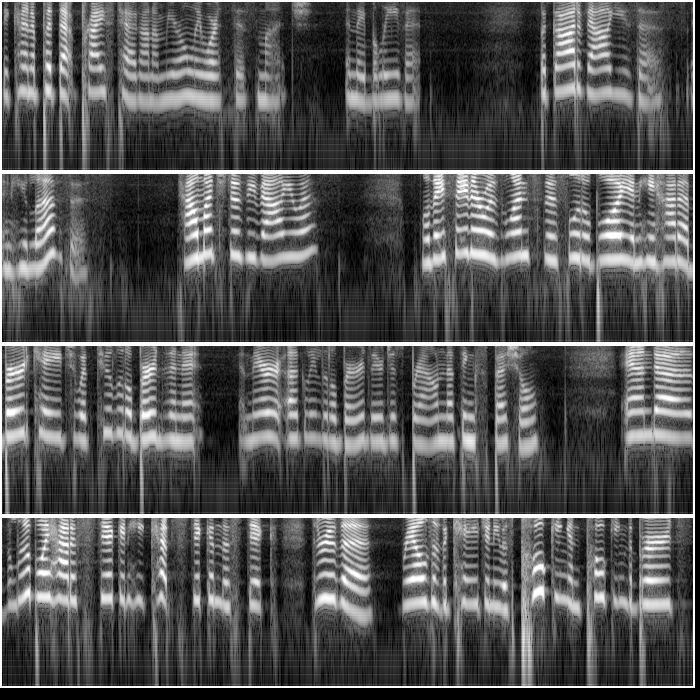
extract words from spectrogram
they kind of put that price tag on them. You're only worth this much, and they believe it. But God values us, and He loves us. How much does He value us? Well, they say there was once this little boy, and he had a bird cage with two little birds in it. And they're ugly little birds. They're just brown, nothing special. And uh, the little boy had a stick, and he kept sticking the stick through the rails of the cage, and he was poking and poking the birds.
